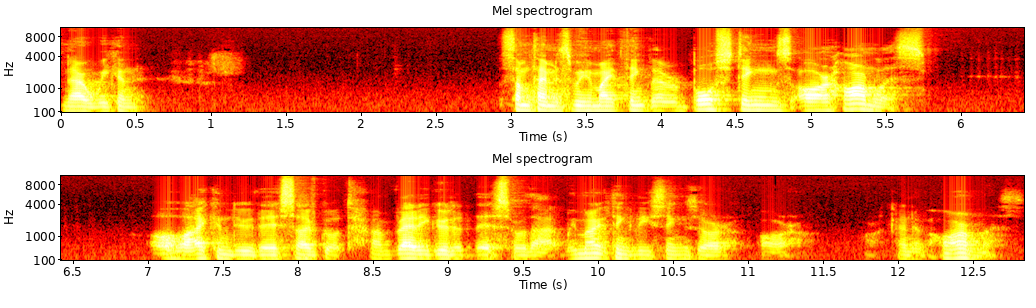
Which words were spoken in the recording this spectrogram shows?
Now we can. Sometimes we might think that our boastings are harmless. Oh, I can do this. I've got. I'm very good at this or that. We might think these things are, are, are kind of harmless.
